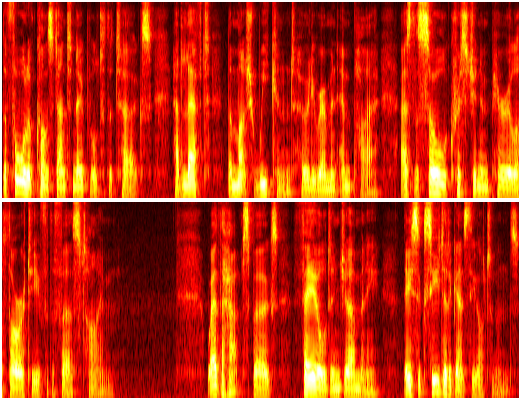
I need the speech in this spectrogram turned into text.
The fall of Constantinople to the Turks had left the much weakened Holy Roman Empire as the sole Christian imperial authority for the first time. Where the Habsburgs failed in Germany, they succeeded against the Ottomans,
